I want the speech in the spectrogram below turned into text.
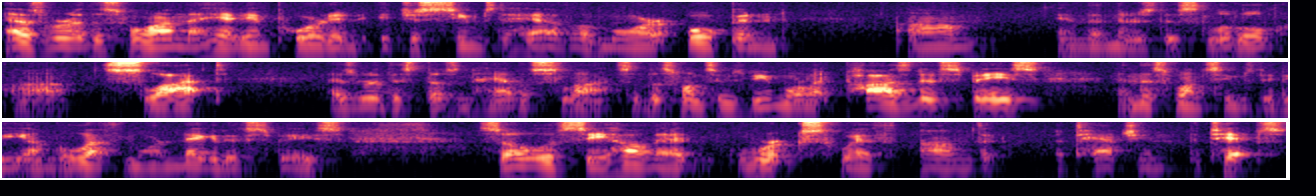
As where this one I had imported, it just seems to have a more open, um, and then there's this little uh, slot, as where this doesn't have a slot. So this one seems to be more like positive space, and this one seems to be on the left more negative space. So let's see how that works with um, the attaching the tips.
